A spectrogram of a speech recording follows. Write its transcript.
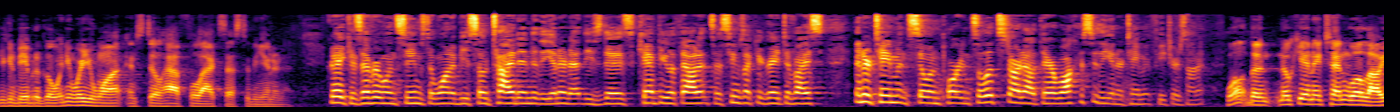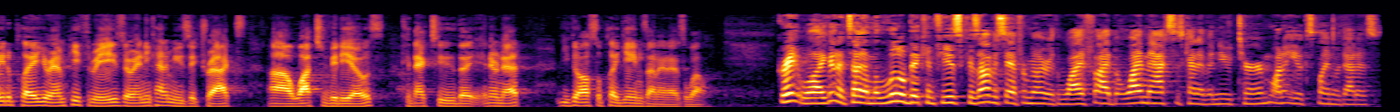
you can be able to go anywhere you want and still have full access to the internet. Great, because everyone seems to want to be so tied into the internet these days. Can't be without it, so it seems like a great device. Entertainment's so important, so let's start out there. Walk us through the entertainment features on it. Well, the Nokia N810 will allow you to play your MP3s or any kind of music tracks, uh, watch videos, connect to the internet. You can also play games on it as well. Great. Well, I got to tell you, I'm a little bit confused because obviously I'm familiar with Wi-Fi, but WiMAX is kind of a new term. Why don't you explain what that is?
